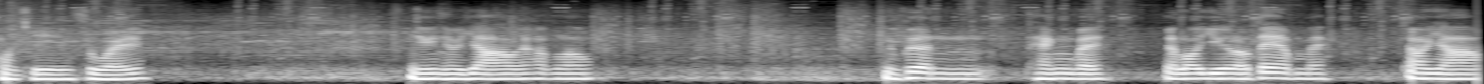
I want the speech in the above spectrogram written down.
โอเค สวย ยืนยาวๆเลยครับเรา เพื่อนแทงไปเดี๋ยวเรายืนเราแต้มไปยาว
